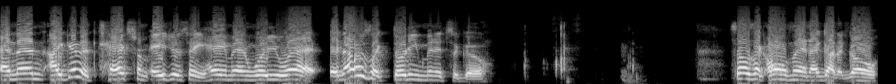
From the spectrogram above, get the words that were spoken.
And then I get a text from agent saying, "Hey man, where you at?" And that was like 30 minutes ago. So I was like, "Oh man, I gotta go."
